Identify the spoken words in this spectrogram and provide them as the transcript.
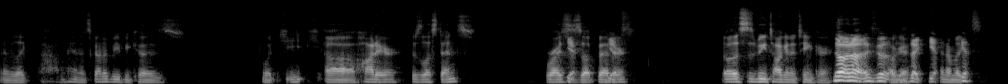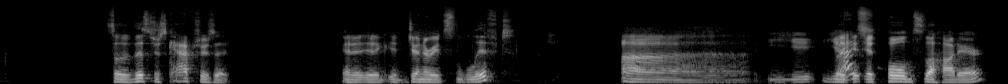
And be like, oh man, it's got to be because what he, uh, hot air is less dense, rises Yeah, up better. yes. Oh, this is me talking to Tinker. No, no, he's, Okay. he's like, yes, And I'm like, yes. So this just captures it, and it, it, it generates lift. Uh, y- yes. Like it, it holds the hot air.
